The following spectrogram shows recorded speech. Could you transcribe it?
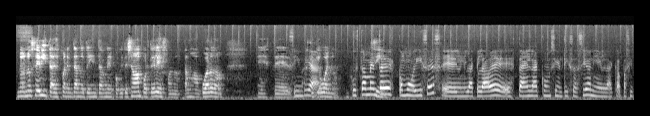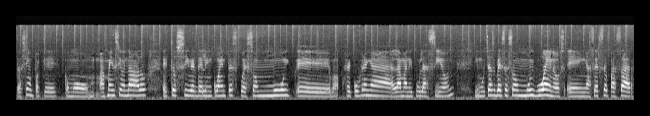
no, no se evita desconectándote de internet porque te llaman por teléfono, ¿estamos de acuerdo? Este, Cintia, así que bueno, justamente sí. como dices, eh, la clave está en la concientización y en la capacitación, porque como has mencionado, estos ciberdelincuentes pues son muy, eh, recurren a la manipulación y muchas veces son muy buenos en hacerse pasar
